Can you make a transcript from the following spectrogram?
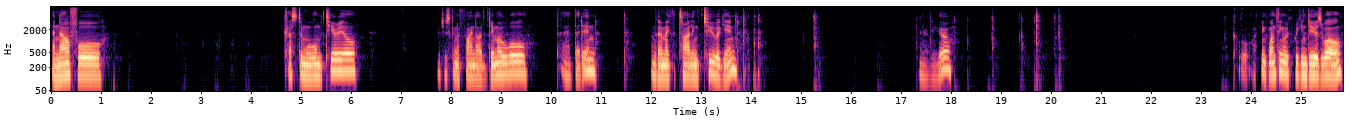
And now for custom wall material, we're just going to find our demo wall to add that in. I'm going to make the tiling 2 again. There we go. Cool. I think one thing we, we can do as well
